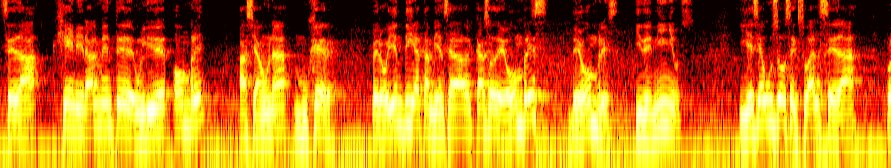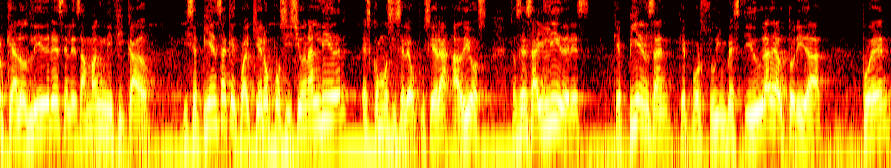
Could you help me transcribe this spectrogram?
se da generalmente de un líder hombre hacia una mujer, pero hoy en día también se ha dado el caso de hombres, de hombres y de niños. Y ese abuso sexual se da porque a los líderes se les ha magnificado y se piensa que cualquier oposición al líder es como si se le opusiera a Dios. Entonces hay líderes que piensan que por su investidura de autoridad pueden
